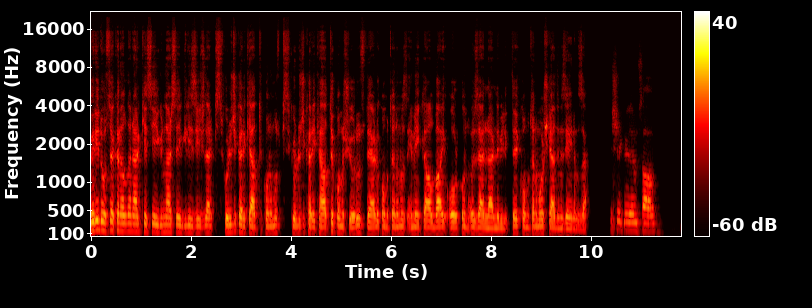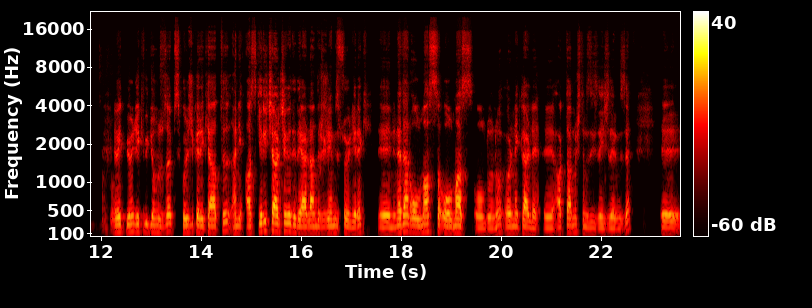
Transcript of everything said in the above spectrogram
Gri Dosya kanalından herkese iyi günler sevgili izleyiciler. Psikolojik harekatı konumuz psikolojik harekatı konuşuyoruz. Değerli komutanımız emekli albay Orkun Özerler'le birlikte. Komutanım hoş geldiniz yayınımıza. Teşekkür ederim, sağ olun. Evet bir önceki videomuzda psikolojik harekatı hani askeri çerçevede değerlendireceğimizi söyleyerek e, neden olmazsa olmaz olduğunu örneklerle e, aktarmıştınız izleyicilerimize. E,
